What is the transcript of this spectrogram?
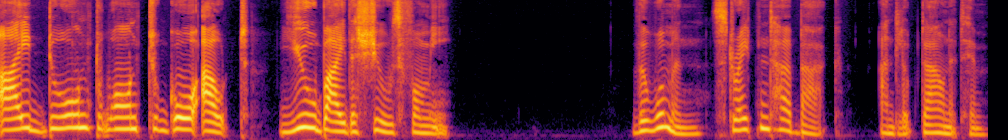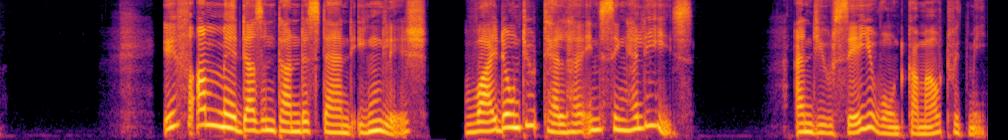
I don't want to go out. You buy the shoes for me. The woman straightened her back and looked down at him. If Amme doesn't understand English, why don't you tell her in Sinhalese? And you say you won't come out with me.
